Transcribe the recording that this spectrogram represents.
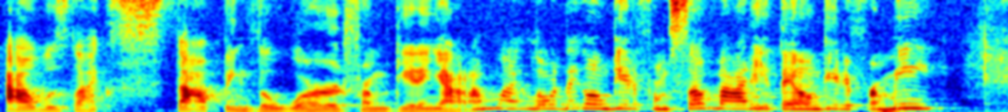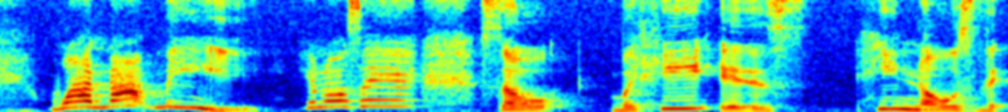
I was like stopping the word from getting out. I'm like, Lord, they're going to get it from somebody if they don't get it from me. Why not me? You know what I'm saying? So, but he is, he knows the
